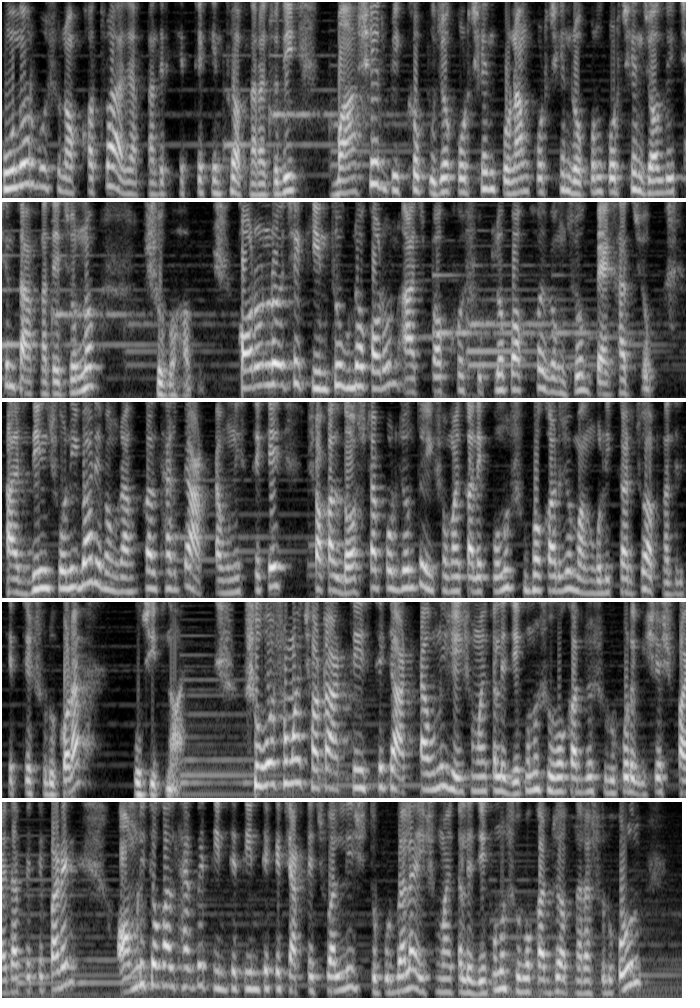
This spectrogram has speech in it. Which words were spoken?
পুনর্বসু নক্ষত্র আজ আপনাদের ক্ষেত্রে কিন্তু আপনারা যদি বাঁশের বৃক্ষ পুজো করছেন, প্রণাম করছেন, রোপণ করছেন, জল দিচ্ছেন, তা আপনাদের জন্য শুভ হবে। করণ রয়েছে কিন্তুগ্ন করণ আজ পক্ষ শুক্লপক্ষ এবং যোগ ব্যাঘাত যোগ। আজ দিন শনিবার এবং রাহুকাল থাকবে আটটা উনিশ থেকে সকাল দশটা পর্যন্ত। এই সময়কালে কোনো শুভ কার্য, মাঙ্গলিক কার্য আপনাদের ক্ষেত্রে শুরু করা উচিত নয়। শুভ সময় ছটা আটত্রিশ থেকে আটটা উনিশ, এই সময়কালে যে কোনো শুভ কার্য শুরু করে বিশেষ ফায়দা পেতে পারেন। অমৃতকাল থাকবে তিনটে তিন থেকে চারটে চুয়াল্লিশ, দুপুরবেলা এই সময়কালে যে কোনো শুভ কার্য আপনারা শুরু করুন,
